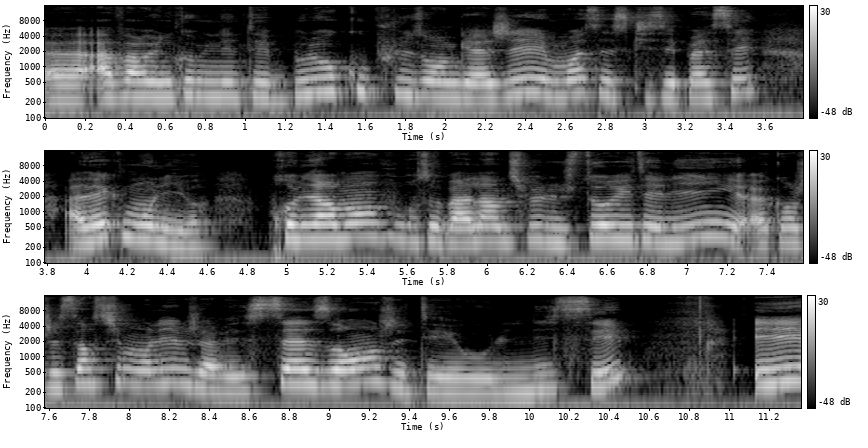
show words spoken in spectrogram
euh, avoir une communauté beaucoup plus engagée. Et moi, c'est ce qui s'est passé avec mon livre. Premièrement, pour te parler un petit peu du storytelling, quand j'ai sorti mon livre, j'avais 16 ans, j'étais au lycée. Et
